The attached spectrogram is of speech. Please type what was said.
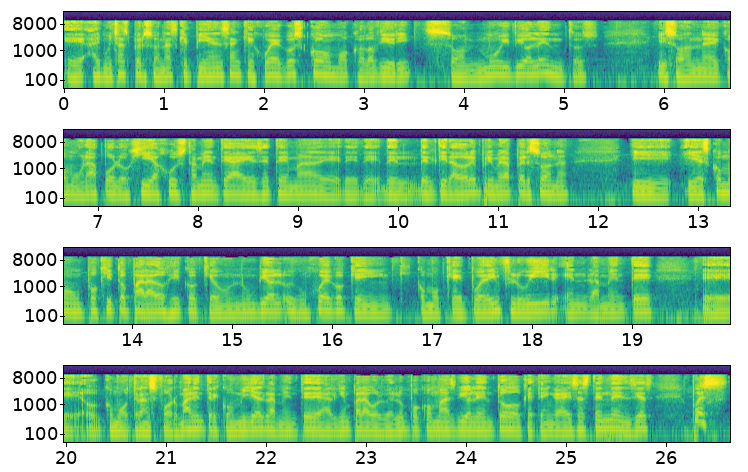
eh, hay muchas personas que piensan que juegos como Call of Duty son muy violentos y son eh, como una apología justamente a ese tema de- de- de- del, tirador en primera persona. Y, es como un poquito paradójico que un, un, viol- un juego que como que puede influir en la mente eh, o como transformar entre comillas la mente de alguien para volverlo un poco más violento o que tenga esas tendencias, pues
